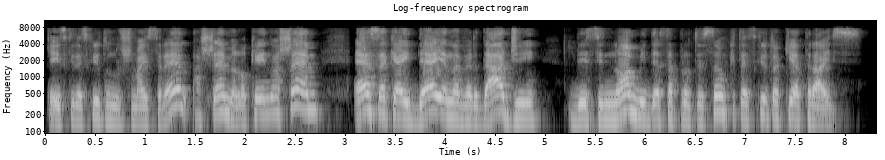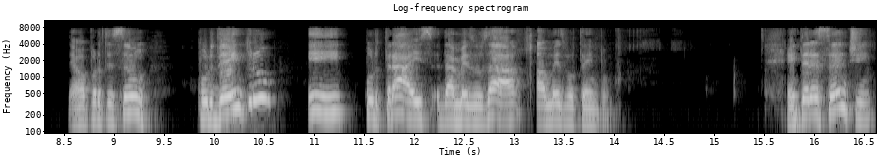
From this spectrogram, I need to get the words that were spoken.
que é isso que está escrito no Shema Israel, Hashem Elokeinu Hashem. Essa que é a ideia, na verdade, desse nome, dessa proteção que está escrito aqui atrás. É uma proteção por dentro e por trás da mezuzá ao mesmo tempo. É interessante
